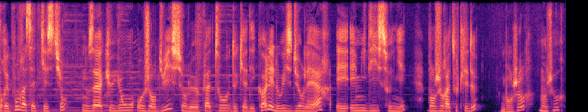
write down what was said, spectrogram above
Pour répondre à cette question, nous accueillons aujourd'hui sur le plateau de Cas d'école Héloïse et Émilie Saunier. Bonjour à toutes les deux. Bonjour. Bonjour.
